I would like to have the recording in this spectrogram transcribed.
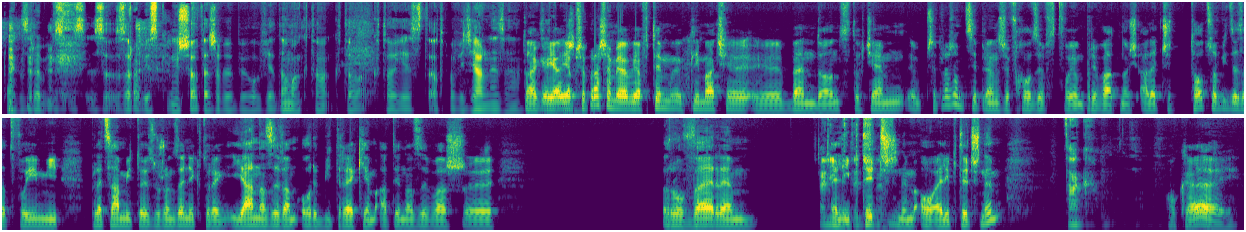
Tak, zrobię, z, zrobię screenshota, żeby było wiadomo, kto, kto, kto jest odpowiedzialny za. Tak, ja, ja przepraszam, ja, ja, w tym klimacie y, będąc, to chciałem, y, przepraszam Cyprian, że wchodzę w Twoją prywatność, ale czy to, co widzę za Twoimi plecami, to jest urządzenie, które ja nazywam orbitrekiem, a Ty nazywasz y, rowerem eliptycznym. eliptycznym. O, eliptycznym? Tak. Okej. Okay.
